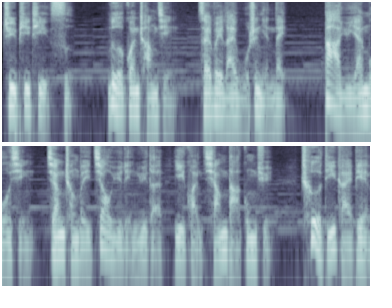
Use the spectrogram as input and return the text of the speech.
GPT 四乐观场景在未来五十年内。大语言模型将成为教育领域的一款强大工具，彻底改变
